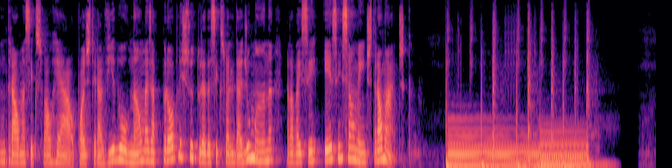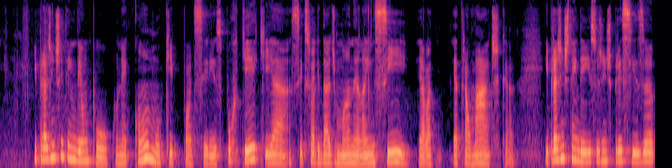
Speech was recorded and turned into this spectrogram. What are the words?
um trauma sexual real. Pode ter havido ou não, mas a própria estrutura da sexualidade humana, ela vai ser essencialmente traumática. E para a gente entender um pouco, né, como que pode ser isso, por que, que a sexualidade humana, ela em si, ela é traumática, e para a gente entender isso, a gente precisa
